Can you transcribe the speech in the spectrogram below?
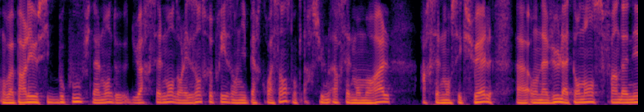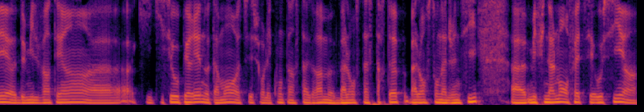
on va parler aussi beaucoup finalement du harcèlement dans les entreprises en hypercroissance, donc harcèlement moral, harcèlement sexuel. Euh, on a vu la tendance fin d'année 2021 euh, qui, qui s'est opérée notamment tu sais, sur les comptes Instagram Balance ta startup, Balance ton agency. mais finalement, en fait, c'est aussi un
